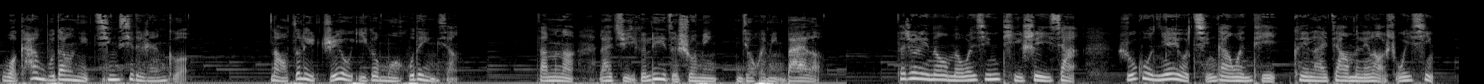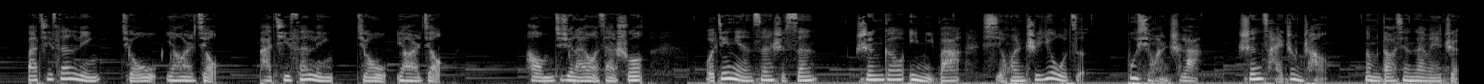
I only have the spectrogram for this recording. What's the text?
我看不到你清晰的人格，脑子里只有一个模糊的印象。咱们呢来举一个例子说明，你就会明白了。在这里呢，我们温馨提示一下：如果你也有情感问题，可以来加我们林老师微信：八七三零九五幺二九八七三零九五幺二九。好，我们继续来往下说。我今年三十三，身高一米八，喜欢吃柚子，不喜欢吃辣，身材正常。那么到现在为止，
